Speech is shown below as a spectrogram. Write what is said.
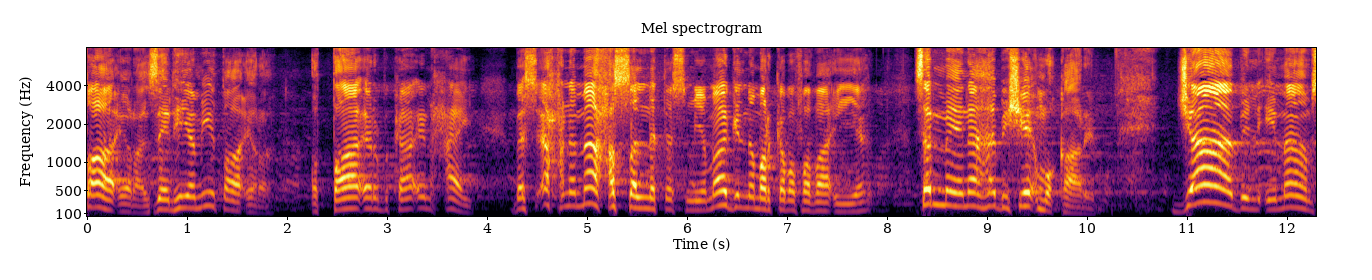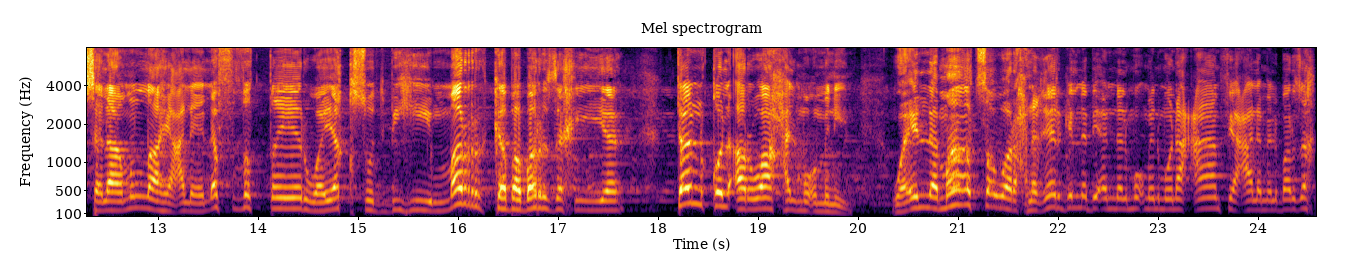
طائرة. زين هي مي طائرة. الطائر بكائن حي. بس إحنا ما حصلنا تسمية ما قلنا مركبة فضائية. سميناها بشيء مقارب. جاب الإمام سلام الله عليه لفظ الطير ويقصد به مركبة برزخية. تنقل أرواح المؤمنين. وإلا ما أتصور إحنا غير قلنا بأن المؤمن منعم في عالم البرزخ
